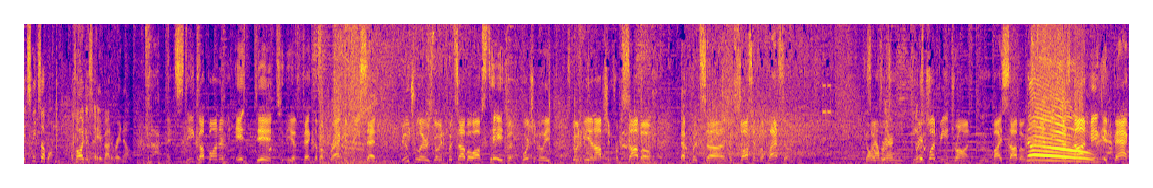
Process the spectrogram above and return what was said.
It sneaks up on you. That's all I can say about it right now. And sneak up on him, it did to the effect of a bracket reset. Neutral air is going to put Sabo off stage, but unfortunately, it's going to be an option from Sabo that puts uh, puts Sauce into the flat zone. Going so out there first blood being drawn hmm. by Sabo. No! Does not make it back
